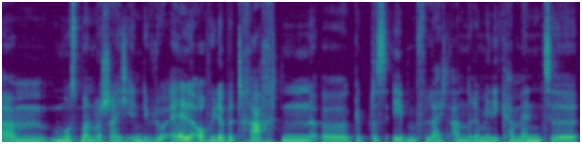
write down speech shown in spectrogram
ähm, muss man wahrscheinlich individuell auch wieder betrachten. Äh, gibt es eben vielleicht andere Medikamente,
